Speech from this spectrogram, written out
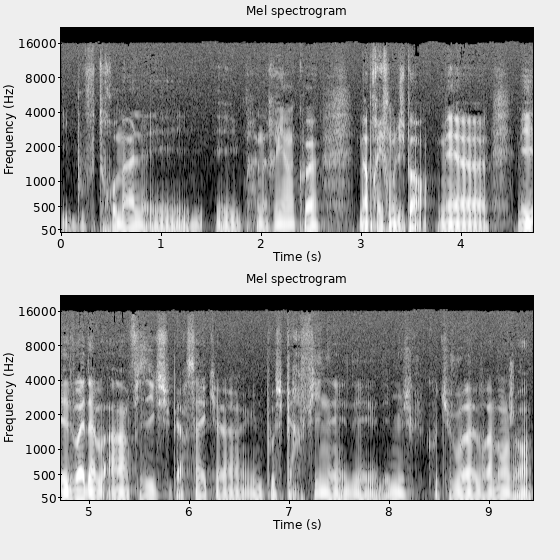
ils, bouffent trop mal et, et, ils prennent rien quoi. Mais après ils font du sport mais euh, mais ouais, d'avoir un physique super sec euh, une peau super fine et des, des, muscles que tu vois vraiment genre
